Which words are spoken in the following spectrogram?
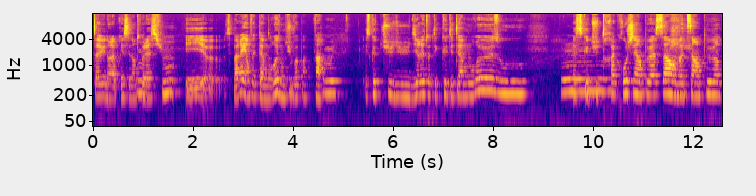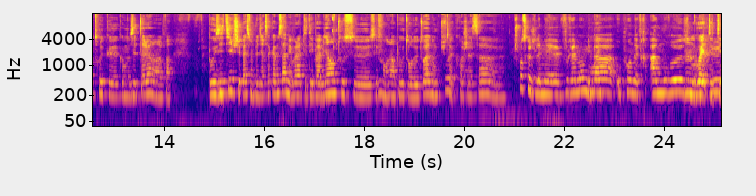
t'as eu dans la précédente Mm. relation. Et euh, c'est pareil, en fait, t'es amoureuse donc tu vois pas. Enfin, Oui. est-ce que tu dirais toi que t'étais amoureuse ou. Est-ce que tu te Hmm. raccrochais un peu à ça en mode c'est un peu un truc, euh, comme on disait tout à l'heure, hein, positif, je sais pas si on peut dire ça comme ça, mais voilà, t'étais pas bien, tout se- s'effondrait un peu autour de toi, donc tu Ouais. t'accroches à ça. euh. Je pense que je l'aimais vraiment, mais Ouais. pas au point d'être amoureuse. Mm, non ouais, t'étais-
